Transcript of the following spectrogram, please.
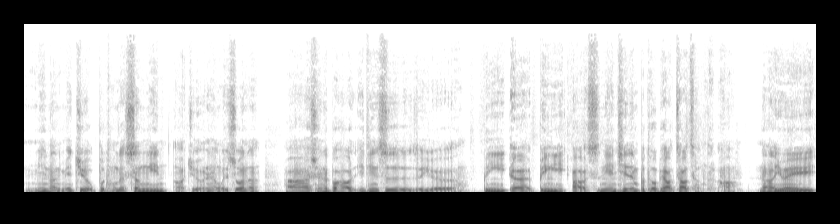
民进党里面就有不同的声音啊，就有人认为说呢，啊选的不好一定是这个兵役呃兵役啊是年轻人不投票造成的哈。那因为。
